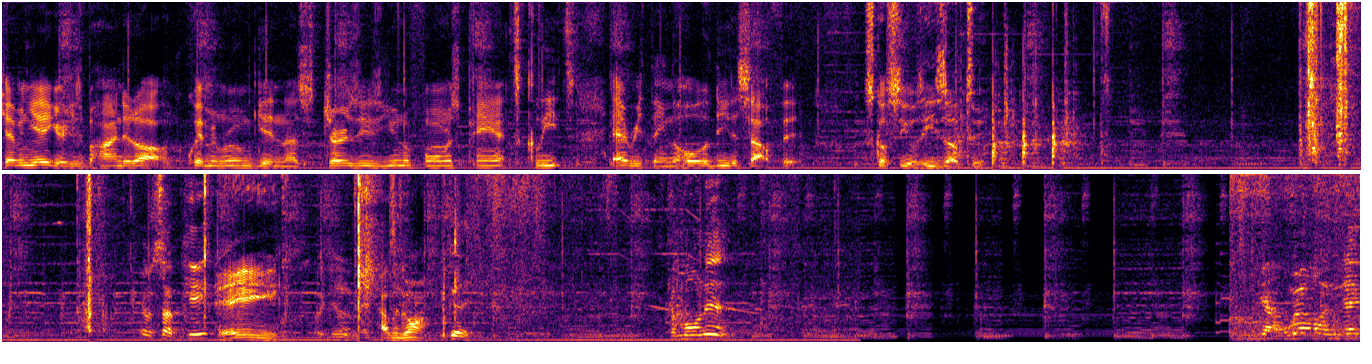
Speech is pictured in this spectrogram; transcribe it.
Kevin Yeager, he's behind it all. Equipment room, getting us jerseys, uniforms, pants, cleats, everything, the whole Adidas outfit. Let's go see what he's up to. Hey, what's up, Keith? Hey, How you doing, man? how's it going? Good. Come on in. We got Will and Nick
